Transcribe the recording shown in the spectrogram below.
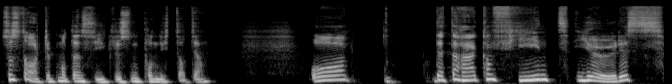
Så starter på en måte den syklusen på nytt igjen. Og dette her kan fint gjøres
